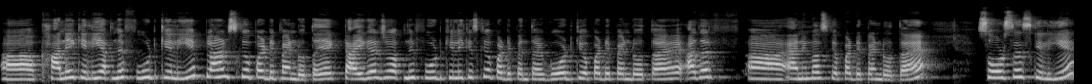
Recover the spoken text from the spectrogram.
आ, खाने के लिए अपने फ़ूड के लिए प्लांट्स के ऊपर डिपेंड होता है। एक टाइगर जो अपने फ़ूड के लिए किसके ऊपर डिपेंड होता है? गोट के ऊपर डिपेंड होता है। अदर एनिमल्स के ऊपर डिपेंड होता है। सोर्सेस के लिए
